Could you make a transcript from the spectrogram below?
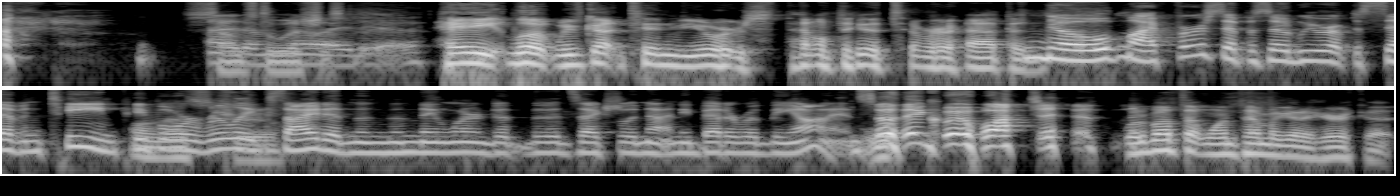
sounds delicious. No. Hey, look, we've got 10 viewers. I don't think that's ever happened. no, my first episode we were up to 17. People were Oh, that's really true. excited, and then they learned that, it's actually not any better with on it, so What- they quit watching. What about that one time I got a haircut?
